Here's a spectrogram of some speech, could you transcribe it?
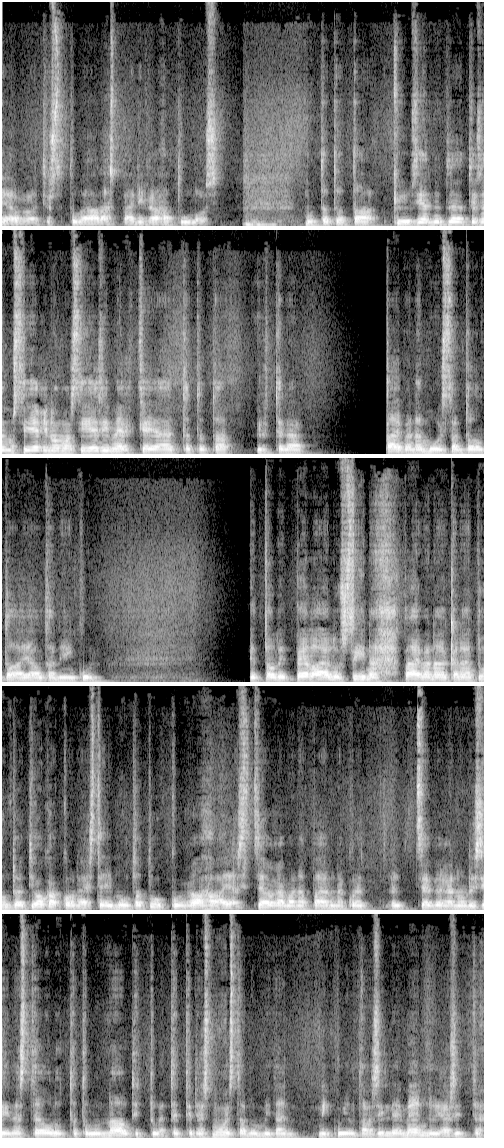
20-30 euroa, että jos se tulee alaspäin, niin raha tulos. Mm-hmm. Mutta tota, kyllä sieltä nyt löytyy semmoisia erinomaisia esimerkkejä, että tota, yhtenä päivänä muistan tuolta ajalta niin kuin että olit pelailu siinä päivän aikana ja tuntui, että joka koneesta ei muuta tukkuun rahaa. Ja sitten seuraavana päivänä, kun et, et sen verran oli siinä sitten olutta tullut nautittu, että et edes muistanut, miten niin kuin ilta on silleen mennyt. Ja sitten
